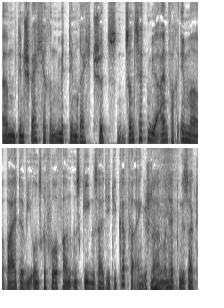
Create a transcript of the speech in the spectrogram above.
ähm, den Schwächeren mit dem Recht schützen. Sonst hätten wir einfach immer weiter wie unsere Vorfahren uns gegenseitig die Köpfe eingeschlagen mhm. und hätten gesagt,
